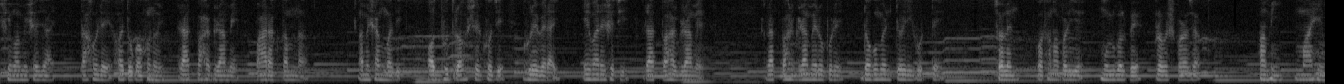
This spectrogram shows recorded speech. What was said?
সীমা মিশে যায়, তাহলে হয়তো কখনোই রাত পাহাড় গ্রামে পা রাখতাম না। আমি সাংবাদিক, অদ্ভুত রহস্যের খোঁজে ঘুরে বেড়াই। এবার এসেছি রাত পাহাড় গ্রামে। রাত পাহাড় গ্রামের ওপরে ডকুমেন্ট তৈরি করতে। চলেন, কথা না বাড়িয়ে মূল গল্পে প্রবেশ করা যাক। আমি মাহিম।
